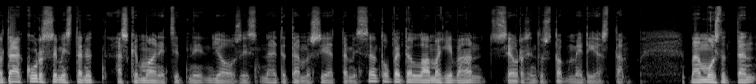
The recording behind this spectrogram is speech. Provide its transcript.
no tämä kurssi, mistä nyt äsken mainitsit, niin joo, siis näitä tämmöisiä, että missä nyt opetellaan, mäkin vähän seurasin tuosta mediasta. Mä en muista tämän,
